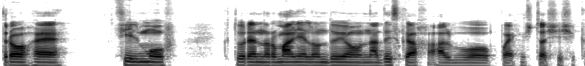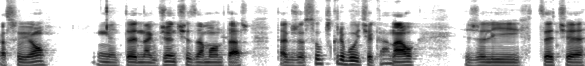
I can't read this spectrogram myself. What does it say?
trochę filmów, które normalnie lądują na dyskach albo po jakimś czasie się kasują. E, To jednak wziąć się za montaż. Także subskrybujcie kanał. Jeżeli chcecie,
